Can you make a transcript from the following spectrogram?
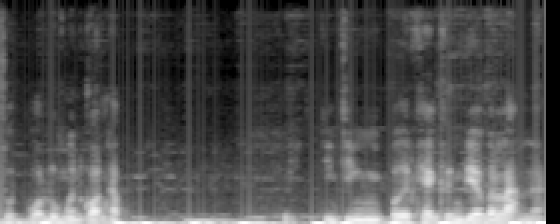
สุดวอลลุ่มกันก่อนครับ จริง ๆ เปิดแค่ครึ่งเดียวก็ลั่นแล้ว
